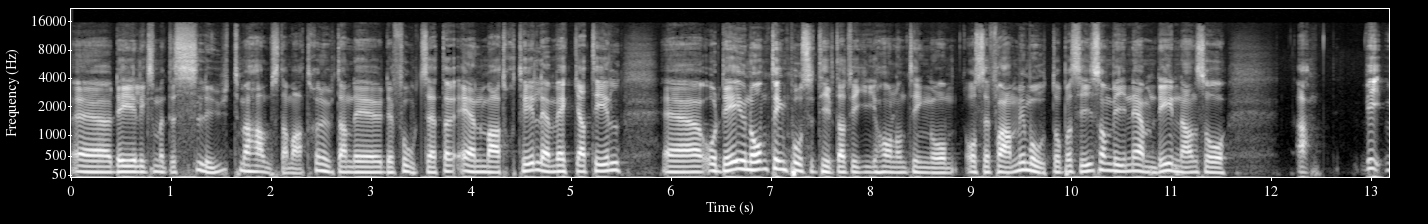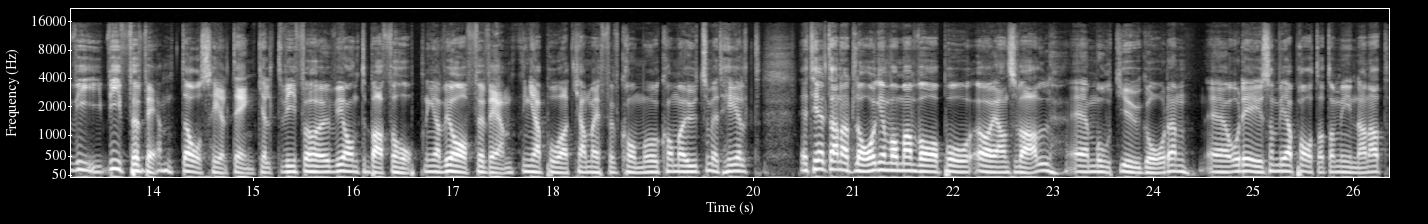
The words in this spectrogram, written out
Eh, det är liksom inte slut med Halmstad-matchen utan det, det, fortsätter en match till, en vecka till. Eh, och det är ju någonting positivt att vi har någonting att, att se fram emot och precis som vi nämnde innan så vi, vi, vi förväntar oss helt enkelt. Vi, för, vi har inte bara förhoppningar, vi har förväntningar på att Kalmar FF kommer att komma ut som ett helt, ett helt annat lag än vad man var på Örjans vall eh, mot Djurgården. Eh, och det är ju som vi har pratat om innan att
